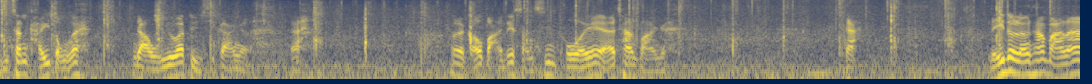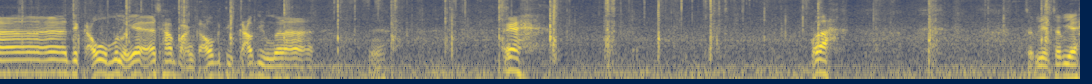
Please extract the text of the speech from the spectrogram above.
重新启动咧，又要一段时间噶啦，啊！因為九爸啲神仙铺啊，一日一餐饭嘅，啊！你都两餐饭啦，只狗咁本來一日一餐饭，狗啲搞掂噶啦，啊，OK，好啦，執嘢執嘢。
